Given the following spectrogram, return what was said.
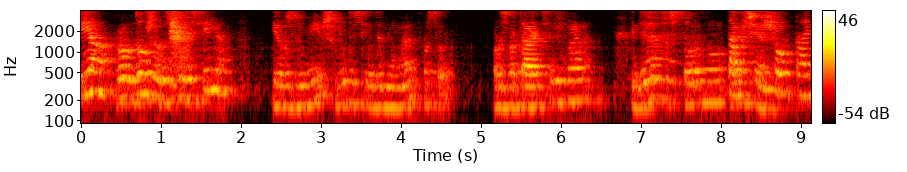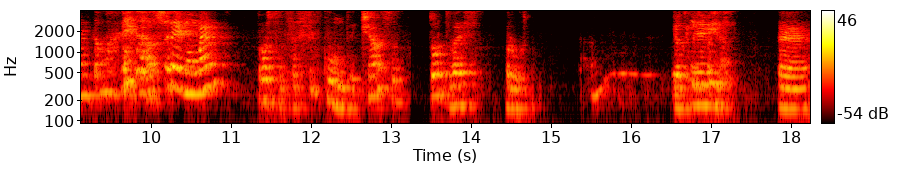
І я продовжую вести весілля і розумію, що люди всі в один момент просто розвертаються від мене і дивляться в сторону Там шоу-тайм там. А в цей момент просто це секунди часу, торт весь рухнув. І от уявіть е,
